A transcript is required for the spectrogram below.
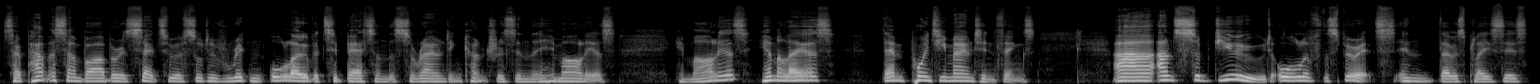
So Padmasambhava is said to have sort of ridden all over Tibet and the surrounding countries in the Himalayas. Himalayas? Himalayas? Them pointy mountain things uh, and subdued all of the spirits in those places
